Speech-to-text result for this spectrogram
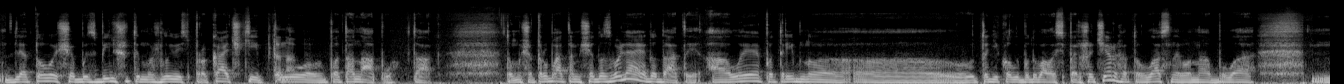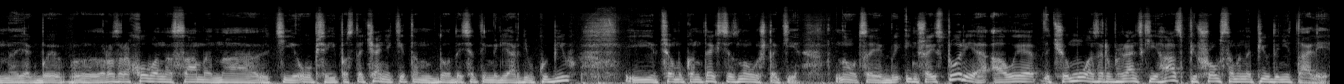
для того, щоб збільшити можливість прокачки Танап. по, по Танапу. Так. Тому що труба там ще дозволяє додати, але потрібно е, тоді, коли будувалася перша черга, то власне вона була якби е, розрахована саме на ті обсяги постачання, які там до 10 мільярдів кубів. І в цьому контексті знову ж таки, ну це якби інша історія. Але чому азербайджанський газ пішов саме на південь Італії?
